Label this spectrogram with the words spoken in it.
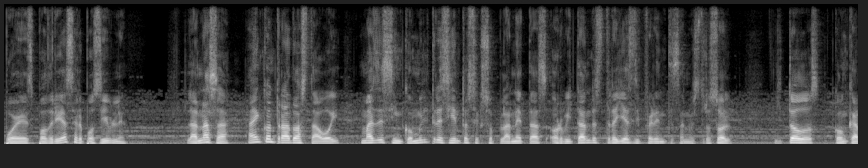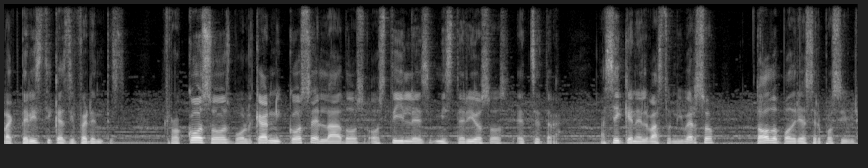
Pues podría ser posible. La NASA ha encontrado hasta hoy más de 5.300 exoplanetas orbitando estrellas diferentes a nuestro Sol, y todos con características diferentes. Rocosos, volcánicos, helados, hostiles, misteriosos, etc. Así que en el vasto universo, todo podría ser posible.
